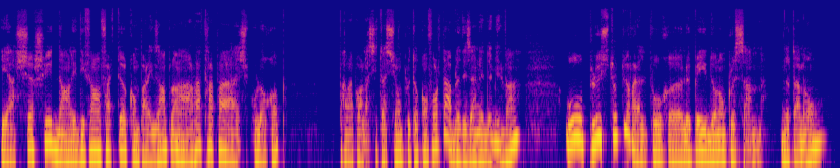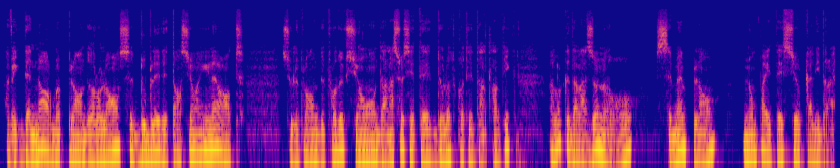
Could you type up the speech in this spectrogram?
et à chercher dans les différents facteurs comme par exemple un rattrapage pour l'Europe par rapport à la situation plutôt confortable des années 2020, ou plus structurel pour euh, le pays de l'oncle Sam notamment avec d'énormes plans de relance doublés des tensions inhérentes sur le plan de production dans la société de l'autre côté de l'Atlantique, alors que dans la zone euro, ces mêmes plans n'ont pas été surcalibrés.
